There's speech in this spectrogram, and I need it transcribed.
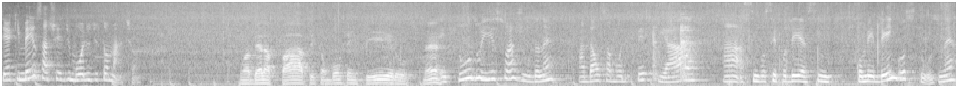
Tem aqui meio sachê de molho de tomate, ó. Uma bela páprica, um bom tempero, né? E tudo isso ajuda, né? A dar um sabor especial, a assim você poder assim comer bem gostoso, né?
